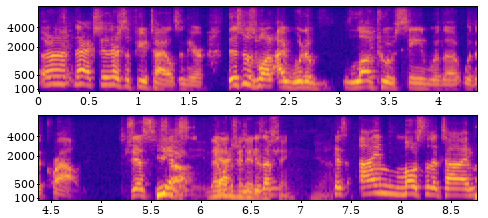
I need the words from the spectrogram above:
Uh, actually, there's a few titles in here. This was one I would have loved to have seen with a with a crowd. Just Yeah. just That would have been because, I mean, interesting. yeah. because I'm most of the time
